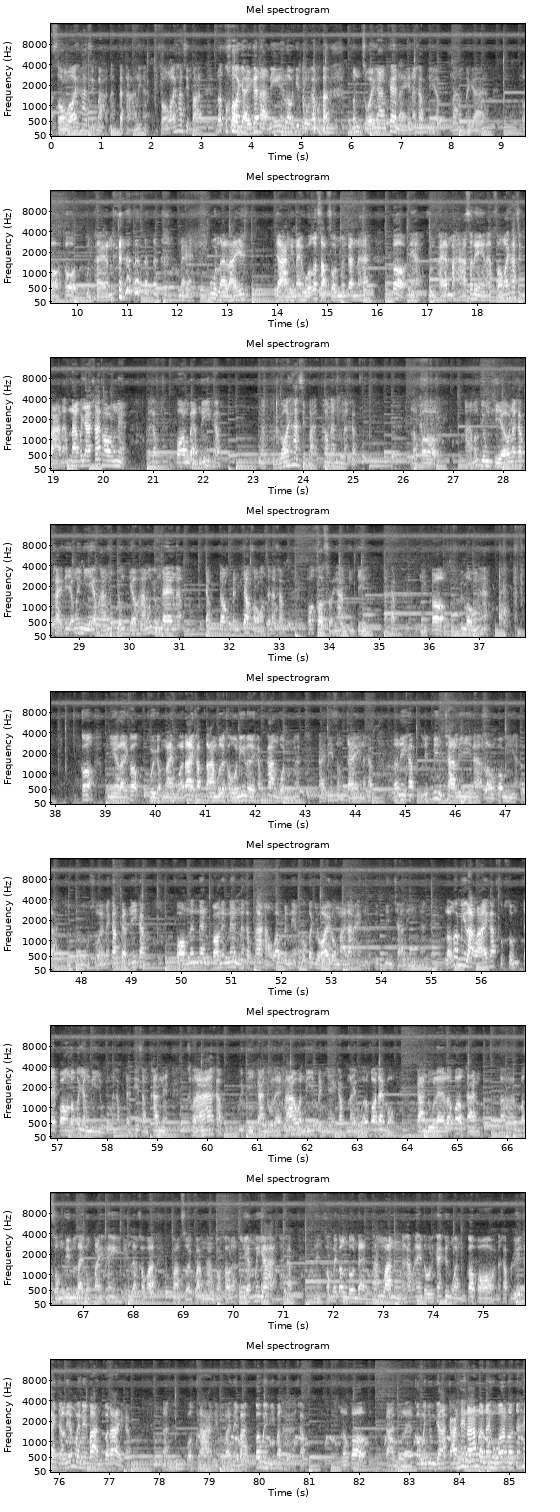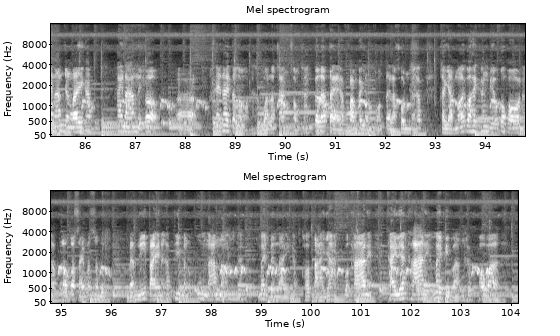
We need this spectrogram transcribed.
250 บาทนะครับกระถางนี่ฮะ250 บาท แล้วกอใหญ่ขนาดนี้เราคิดดูครับว่ามันสวยงามแค่ไหนนะครับนี่ครับนางพญาอ๋อโทษคุณแผนแหมพูดหลาย ๆ อย่างนี่ในหัวก็สับสนเหมือนกันนะฮะก็เนี่ยคุณแผนมหาเสน่ห์นะครับ250 บาทนะครับนางพญาค้าทองเนี่ยนะครับฟอร์มแบบนี้ครับ นะ150บาทเท่านั้นนะครับ แล้วก็หางนกยุงเขียวนะครับใครที่ยังไม่มีครับหางนกยุงเขียวหางนกยุงแดงนะครับ จับจองเป็นเจ้าของซะนะครับ เพราะเขาสวยงามจริง ๆนะครับนี่ก็เพิ่งลงนะฮะก็มีอะไรก็คุยกับนายหัวได้ครับ ตามเบอร์โทรนี้เลยครับข้างบนนะใครที่สนใจนะครับ แล้วนี่ครับลิปบิ้นชาลีนะเราก็มีด่างชมพูสวยไหมครับ แบบนี้ครับ ฟอมแน่นๆกอแน่นๆนะครับ ถ้าหากว่าเป็นเนี่ยเขาก็ย้อยลงมาได้นะครับลิปบิ้นชาลีนะเราก็มีหลากหลายครับ สุขสมใจปองเราก็ยังมีอยู่นะครับ แต่ที่สำคัญเนี่ยคล้าครับวิธีการดูแลคล้าวันนี้เป็นไงครับนายหัวก็ได้บอกการดูแลแล้วก็การผสมดินอะไรลงไปให้เห็นแล้วครับว่าความสวยความงามของเขานั้นเลี้ยงไม่ยากนะครับเนี่ยเขาไม่ต้องโดนแดดทั้งวันนะครับ ให้โดนแค่ครึ่งวันก็พอนะครับ หรือใครจะเลี้ยงไว้ในบ้านก็ได้ครับ นะพวกคลาเนี่ยเอาไว้ในบ้านก็ไม่มีปัญหาครับ แล้วก็การดูแลก็ไม่ยุ่งยากการให้น้ำล่ะในหัวเราจะให้น้ำอย่างไรครับ ให้น้ำเนี่ยก็ให้ได้ตลอดนะครับวันละครั้งสองครั้งก็แล้วแต่ครับความขยันของแต่ละคนนะครับ ขยันน้อยก็ให้ครั้งเดียวก็พอนะครับ เราก็ใส่วัสดุแบบนี้ไปนะครับที่มันอุ้มน้ำหน่อยนะไม่เป็นไรครับเขาตายยากพวกค้าเนี่ยใครเลี้ยงค้าเนี่ยไม่ผิดหวังครับ เพราะว่า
